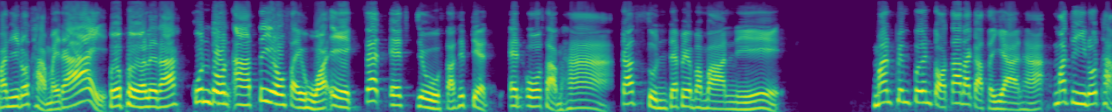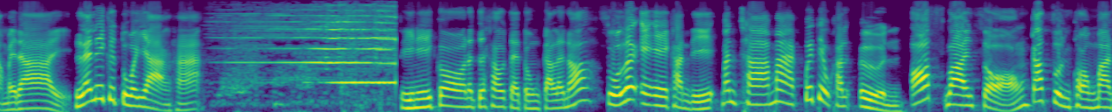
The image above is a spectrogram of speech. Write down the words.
มันยิงรถถังไม่ได้ เพอๆเลยนะ คุณโดนอาร์ตี้ลงใส่หัวเอก ZSU 37 NO 35กระสุนจะเป็นประมาณนี้ มันเป็นปืนต่อต้านอากาศยานฮะ มันจะยิงรถถังไม่ได้ และนี่คือตัวอย่างฮะทีนี้ก็น่าจะเข้าใจตรงกันแล้วเนาะ ส่วนเลือก AA คันนี้ มันช้ามากเพื่อเทียบคันอื่น ออสไวน์2กระสุนของมัน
